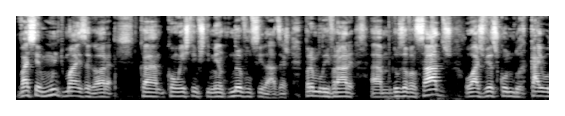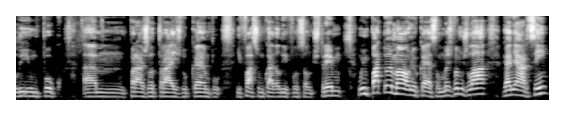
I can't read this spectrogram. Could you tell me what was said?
vai ser muito mais agora com este investimento na velocidade, Zé. Para me livrar um, ah, dos avançados, ou às vezes quando recaio ali um pouco um, para as laterais do campo e faça um bocado ali a função do extremo. O impacto não é mau, Newcastle, mas vamos lá ganhar, sim.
